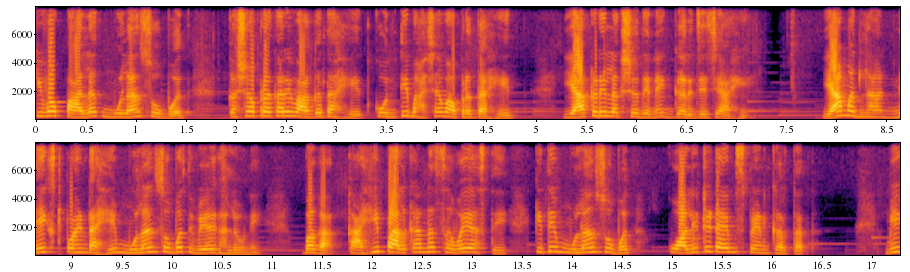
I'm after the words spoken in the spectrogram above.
किंवा पालक मुलांसोबत कशा प्रकारे वागत आहेत कोणती भाषा वापरत आहेत याकडे लक्ष देणे गरजेचे आहे. यामधला नेक्स्ट पॉईंट आहे मुलांसोबत वेळ घालवणे. बघा काही पालकांना सवय असते की ते मुलांसोबत क्वालिटी टाईम स्पेंड करतात. मी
